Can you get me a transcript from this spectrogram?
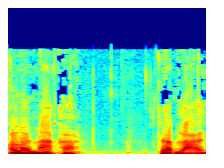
อร่อยมากค่ะแซ่บหลาย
